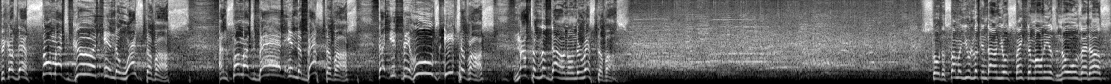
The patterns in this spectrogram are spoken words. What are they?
Because there's so much good in the worst of us and so much bad in the best of us it behooves each of us not to look down on the rest of us. So, to some of you looking down your sanctimonious nose at us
